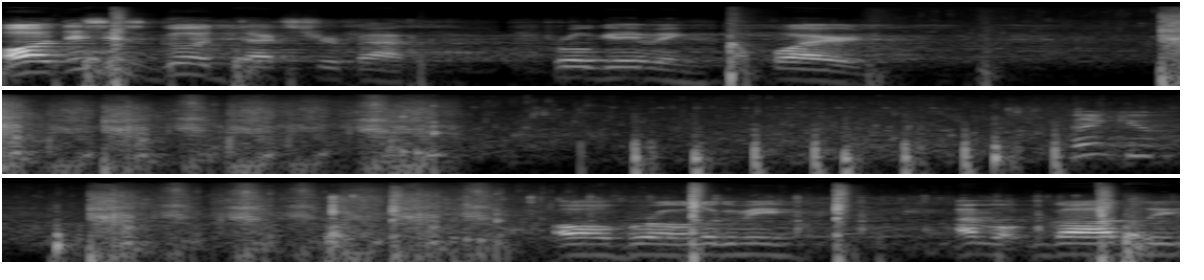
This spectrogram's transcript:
Oh, this is good texture pack. Pro Gaming, acquired. Thank you. Oh, bro, look at me. I'm godly.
